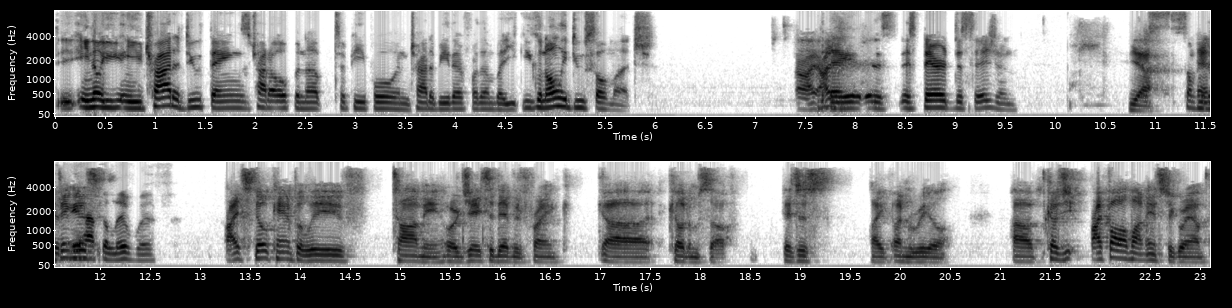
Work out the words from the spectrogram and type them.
you know you you try to do things, try to open up to people, and try to be there for them, but you, you can only do so much. I, I, they, it's, it's their decision. yeah, It's something And that the they thing have to live with. I still can't believe Tommy or Jason David Frank uh, killed himself. It's just like unreal. Uh because you I follow him on Instagram,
